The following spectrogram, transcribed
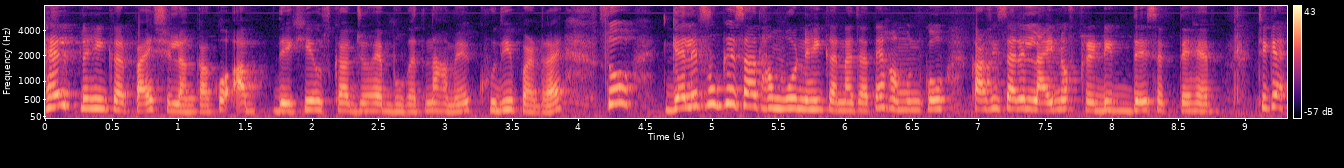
हेल्प नहीं कर पाए श्रीलंका को। अब देखिए उसका जो है भुगतना हमें खुद ही पड़ रहा है। सो so, गैलेफू के साथ हम वो नहीं करना चाहते हम उनको काफ़ी सारे लाइन ऑफ़ क्रेडिट दे सकते हैं ठीक है?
